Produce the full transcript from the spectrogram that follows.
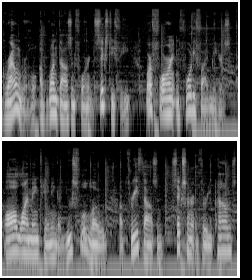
ground roll of 1,460 feet or 445 meters, all while maintaining a useful load of 3,630 pounds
